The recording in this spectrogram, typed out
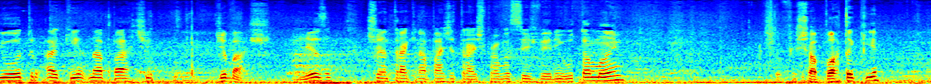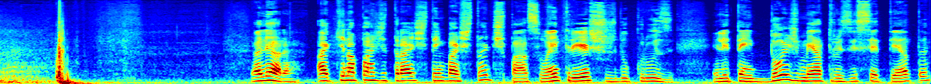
e outro aqui na parte de baixo, beleza? Deixa eu entrar aqui na parte de trás para vocês verem o tamanho. Deixa eu fechar a porta aqui. Galera, aqui na parte de trás tem bastante espaço entre eixos do Cruze. Ele tem 2,70 metros 70.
